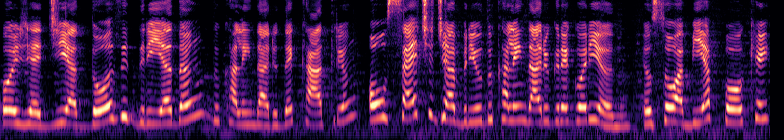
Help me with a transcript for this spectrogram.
Hoje é dia 12 Driadan do calendário Decatrian ou 7 de abril do calendário Gregoriano. Eu sou a Bia Poker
